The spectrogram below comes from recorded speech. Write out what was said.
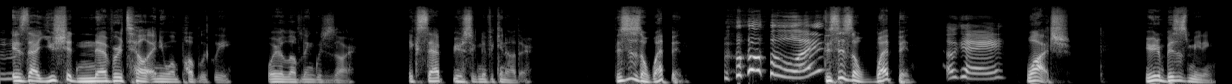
Mhm. is that you should never tell anyone publicly what your love languages are, except your significant other. This is a weapon. what? This is a weapon. Okay. Watch. You're in a business meeting.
